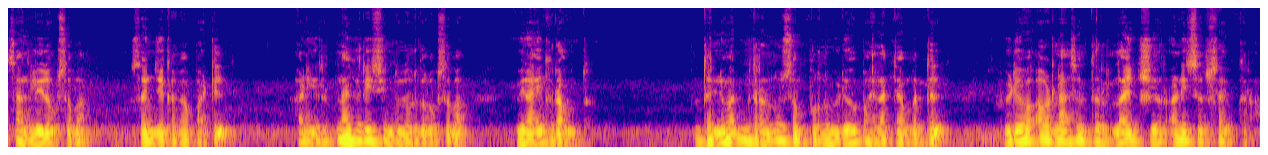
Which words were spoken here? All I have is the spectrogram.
सांगली लोकसभा संजय काका पाटील आणि रत्नागिरी सिंधुदुर्ग लोकसभा विनायक राऊत. धन्यवाद मित्रांनो संपूर्ण व्हिडिओ पाहिला त्याबद्दल. व्हिडिओ आवडला असेल तर लाईक शेअर आणि सबस्क्राईब करा.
